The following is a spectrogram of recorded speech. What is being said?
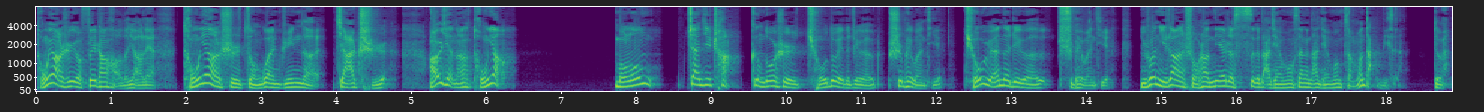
同样是一个非常好的教练，同样是总冠军的加持，而且呢，同样，猛龙战绩差，更多是球队的这个适配问题。球员的这个适配问题，你说你让手上捏着四个大前锋、三个大前锋怎么打比赛，对吧？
